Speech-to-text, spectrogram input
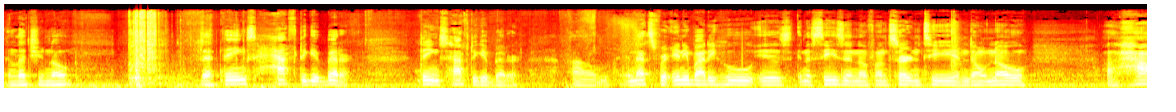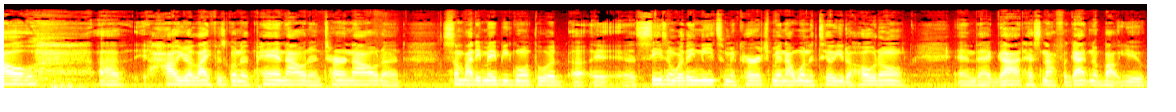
and let you know that things have to get better. Things have to get better. Um, and that's for anybody who is in a season of uncertainty and don't know uh, how uh, how your life is going to pan out and turn out. And somebody may be going through a, a, a season where they need some encouragement. I want to tell you to hold on and that God has not forgotten about you.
